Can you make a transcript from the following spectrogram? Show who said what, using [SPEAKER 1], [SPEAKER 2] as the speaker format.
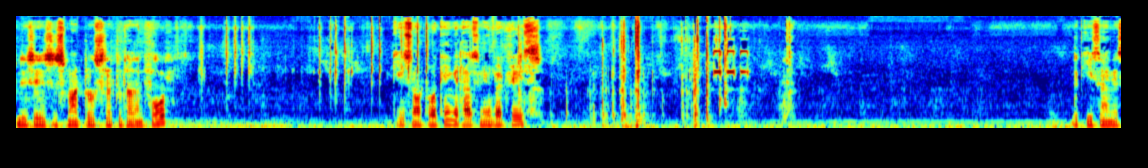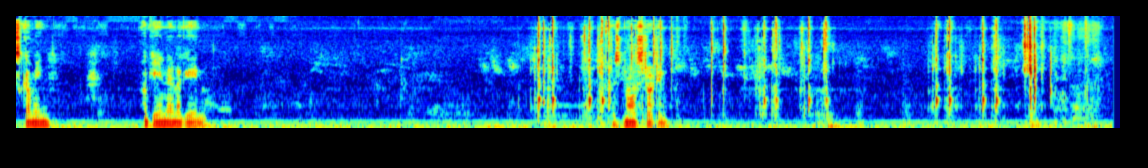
[SPEAKER 1] this is smart Roadster 2004 keys not working it has new batteries. The key sign is coming again and again. It's not starting.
